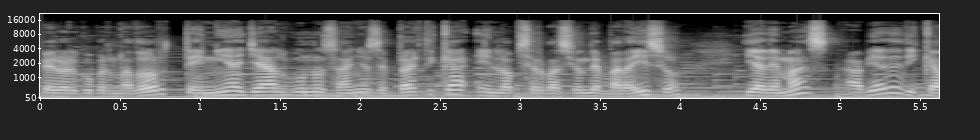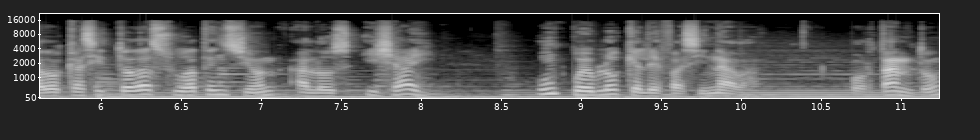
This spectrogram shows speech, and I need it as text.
pero el gobernador tenía ya algunos años de práctica en la observación de Paraíso y además había dedicado casi toda su atención a los Ishai, un pueblo que le fascinaba. Por tanto,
